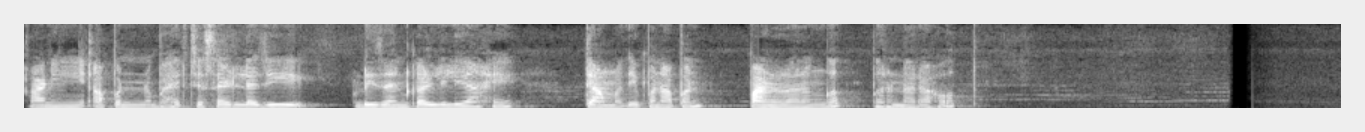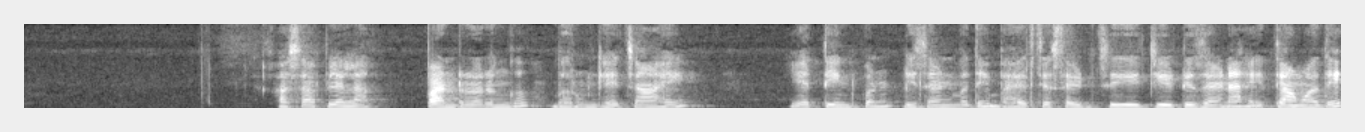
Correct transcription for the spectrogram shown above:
आणि आपण बाहेरच्या साईडला जी डिझाईन काढलेली आहे त्यामध्ये पण आपण पांढरा रंग भरणार आहोत. असं आपल्याला पांढरा रंग भरून घ्यायचा आहे. या तीन पण डिझाईनमध्ये बाहेरच्या साईडची जी डिझाईन आहे त्यामध्ये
